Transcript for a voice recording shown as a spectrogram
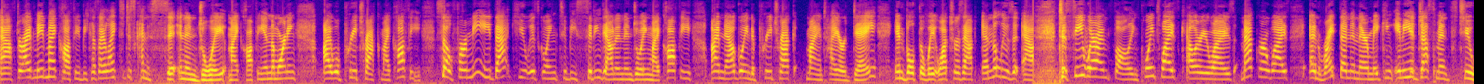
after I've made my coffee because I like to just kind of sit and enjoy my coffee in the morning. I will pre-track my coffee. So for me, that cue is going to be sitting down and enjoying my coffee. I'm now going to pre-track my entire day in both the Weight Watchers app and the Lose It app to see where I'm falling points wise, calorie wise, macro wise, and right then and there making any adjustments to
